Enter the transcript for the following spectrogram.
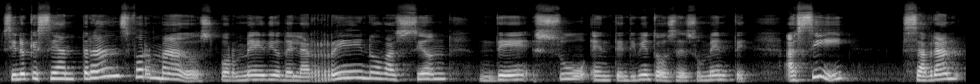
sino que sean transformados por medio de la renovación de su entendimiento, o sea, de su mente. Así sabrán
